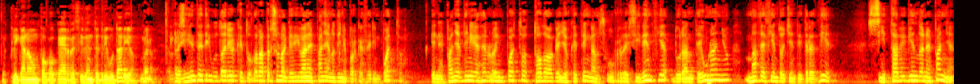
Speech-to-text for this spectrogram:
Explícanos un poco qué es residente tributario. Bueno, el residente tributario es que toda la persona que viva en España no tiene por qué hacer impuestos. En España tiene que hacer los impuestos todos aquellos que tengan su residencia durante un año más de 183 días. Si estás viviendo en España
